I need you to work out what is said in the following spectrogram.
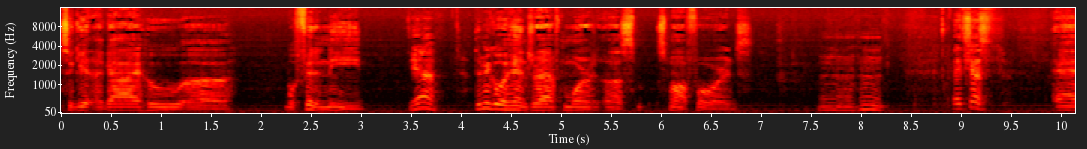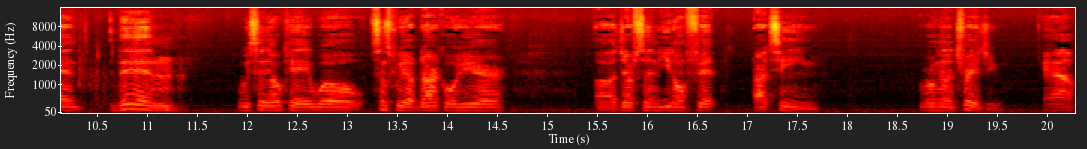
to get a guy who uh, will fit a need. yeah, Then we go ahead and draft more uh, s- small forwards, mm-hmm. It's just and then we say, okay, well, since we have Darko here, uh, Jefferson, you don't fit our team. We're going to trade you. yeah,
